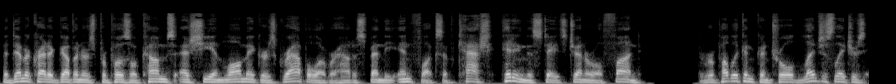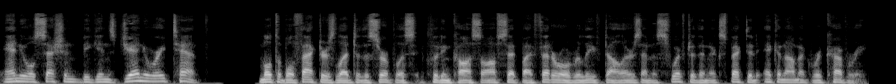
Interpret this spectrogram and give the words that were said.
The Democratic governor's proposal comes as she and lawmakers grapple over how to spend the influx of cash hitting the state's general fund. The Republican controlled legislature's annual session begins January 10th. Multiple factors led to the surplus, including costs offset by federal relief dollars and a swifter than expected economic recovery.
